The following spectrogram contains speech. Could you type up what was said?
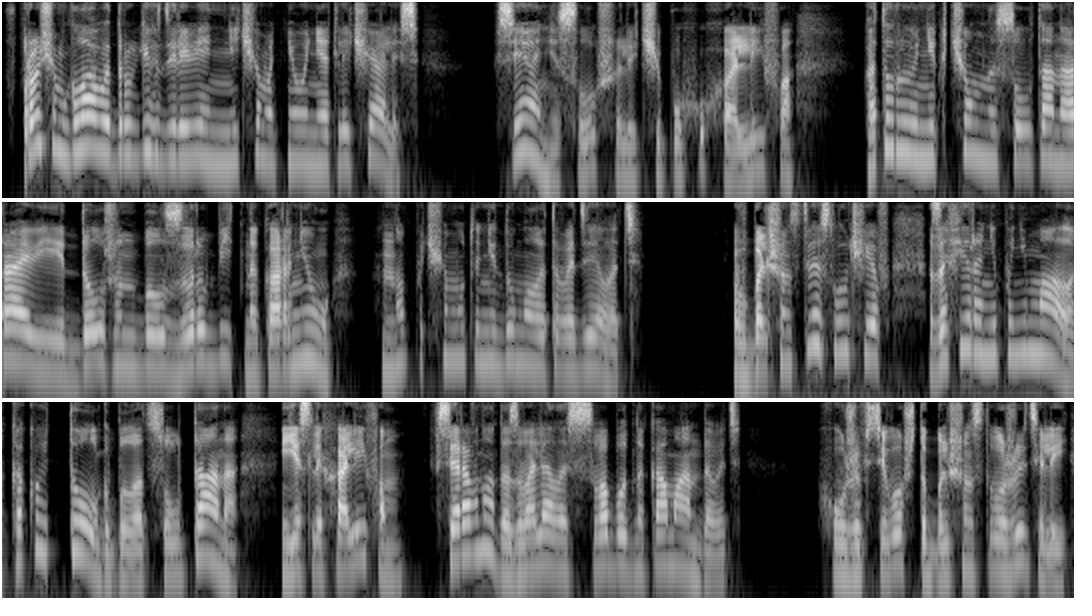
Впрочем, главы других деревень ничем от него не отличались. Все они слушали чепуху халифа, которую никчемный султан Аравии должен был зарубить на корню, но почему-то не думал этого делать. В большинстве случаев Зафира не понимала, какой толк был от султана, если халифам все равно дозволялось свободно командовать. Хуже всего, что большинство жителей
